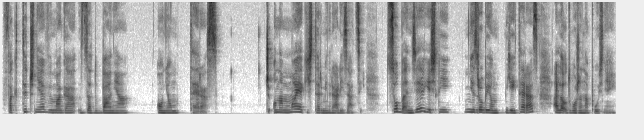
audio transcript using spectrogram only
faktycznie wymaga zadbania o nią teraz? Czy ona ma jakiś termin realizacji? Co będzie, jeśli nie zrobię ją jej teraz, ale odłożę na później?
